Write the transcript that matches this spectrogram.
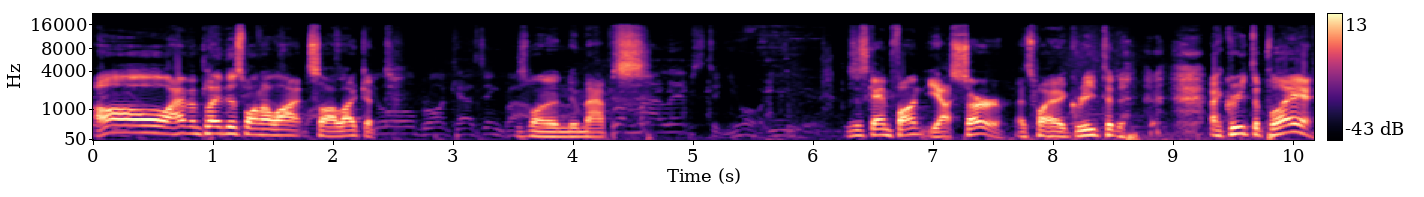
Oh, I haven't played this one a lot, so I like it. This is one of the new maps. Is this game fun? Yes, sir. That's why I agreed to I agreed to play it.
